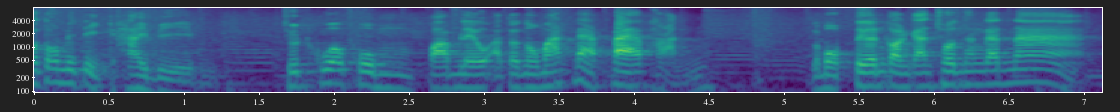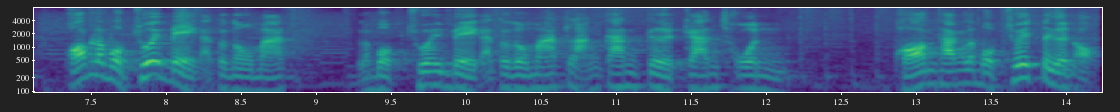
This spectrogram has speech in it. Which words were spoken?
Automatic High Beam ชุดควบคุมความเร็วอัตโนมัติแบบแปรผัน ระบบเตือนก่อนการชนทางด้านหน้า พร้อมระบบช่วยเบรกอัตโนมัติ ระบบช่วยเบรกอัตโนมัติหลังการเกิดการชน พร้อมทั้งระบบช่วยเตือนออก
